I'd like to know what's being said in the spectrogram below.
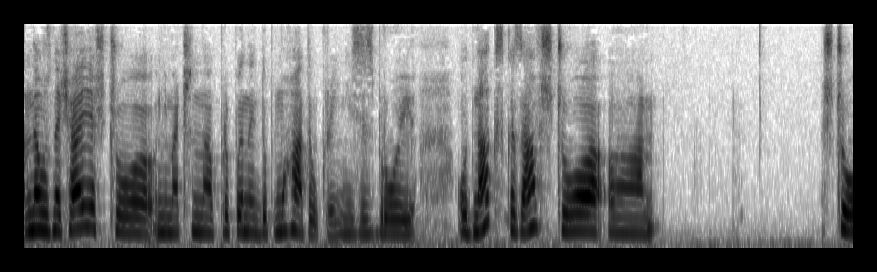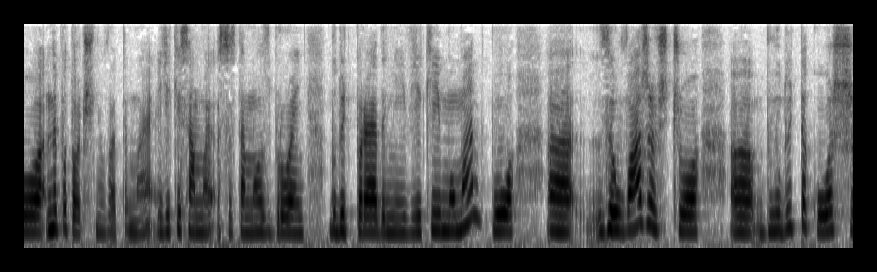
не означає, що Німеччина припинить допомагати Україні зі зброєю. Однак сказав, що е, що не поточнюватиме, які саме системи озброєнь будуть передані і в який момент, бо зауважив, що будуть також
